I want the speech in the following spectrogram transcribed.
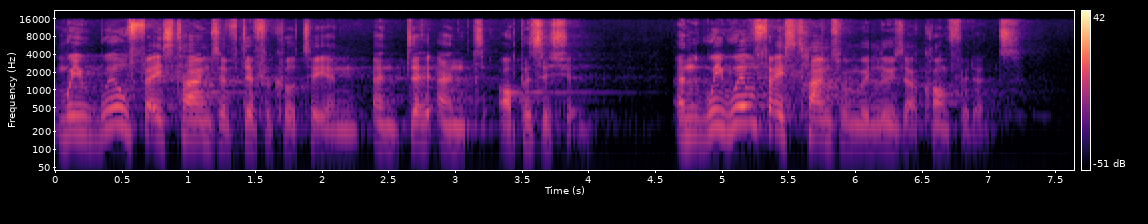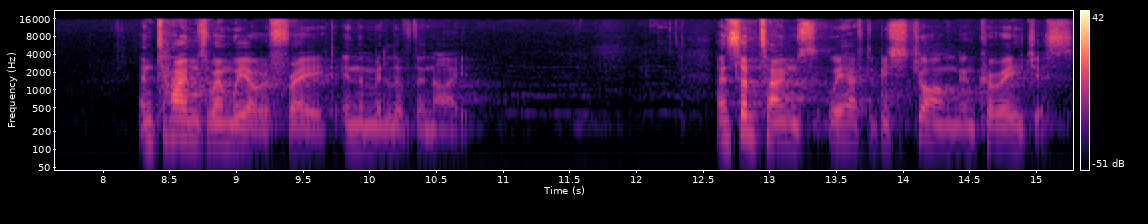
We will face times of difficulty and, and, and opposition. And we will face times when we lose our confidence and times when we are afraid in the middle of the night. And sometimes we have to be strong and courageous.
